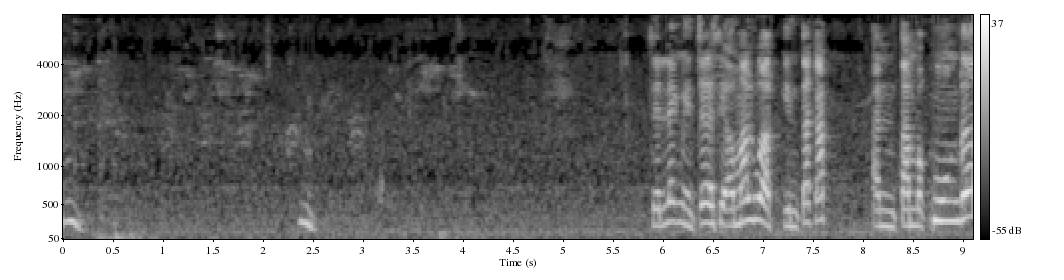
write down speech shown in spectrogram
อืม อืม เส้นเล็กเนี่ยเจอสิเอามาลวกกินตะกับ อันตำบักฮวงเด้อ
